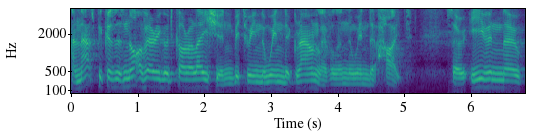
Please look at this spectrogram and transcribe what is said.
And that's because there's not a very good correlation between the wind at ground level and the wind at height. So even though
